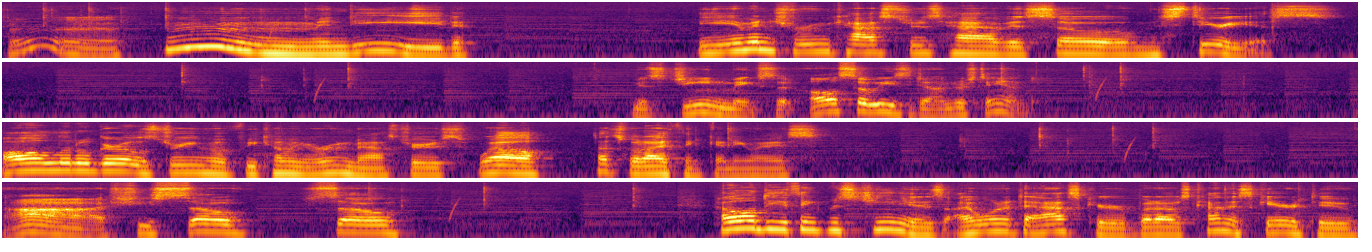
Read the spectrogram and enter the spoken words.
Hmm. Hmm, indeed. The image runecasters have is so mysterious. Miss Jean makes it all so easy to understand. All little girls dream of becoming rune masters. Well, that's what I think, anyways. Ah, she's so, so. How old do you think Miss Jean is? I wanted to ask her, but I was kind of scared to.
